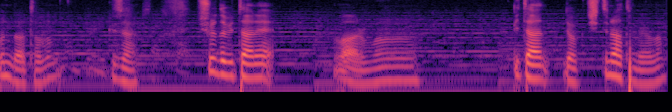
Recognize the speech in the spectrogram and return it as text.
Bunu da atalım. Güzel. Şurada bir tane var mı? Bir tane yok çitini atmayalım.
